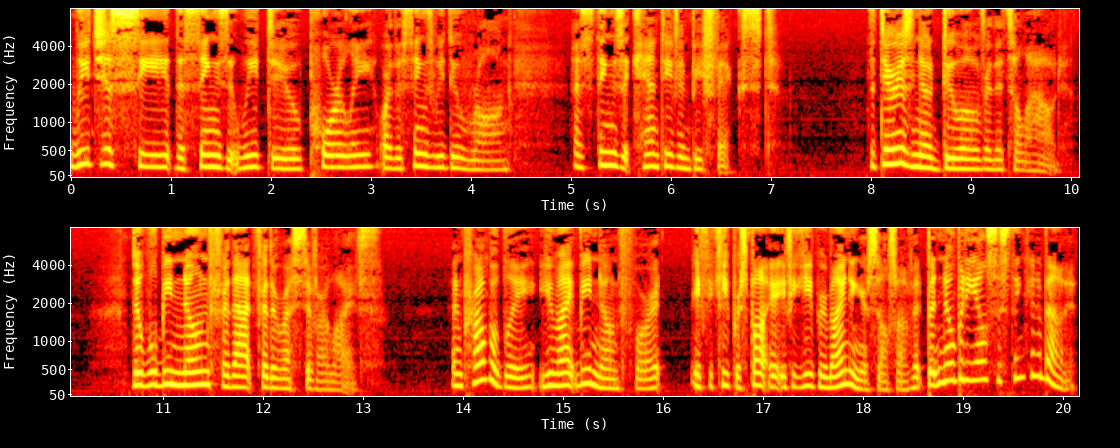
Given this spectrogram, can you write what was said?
we just see the things that we do poorly or the things we do wrong as things that can't even be fixed. That there is no do over that's allowed. That we'll be known for that for the rest of our lives. And probably you might be known for it if you keep respo- if you keep reminding yourself of it, but nobody else is thinking about it.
